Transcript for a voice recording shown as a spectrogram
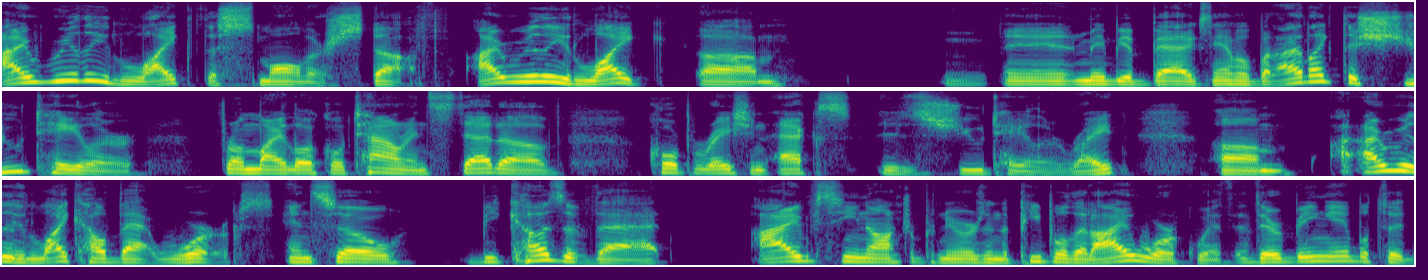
I really like the smaller stuff. I really like, um, and maybe a bad example, but I like the shoe tailor from my local town instead of Corporation X is shoe tailor, right? Um, I really like how that works. And so, because of that, I've seen entrepreneurs and the people that I work with, they're being able to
